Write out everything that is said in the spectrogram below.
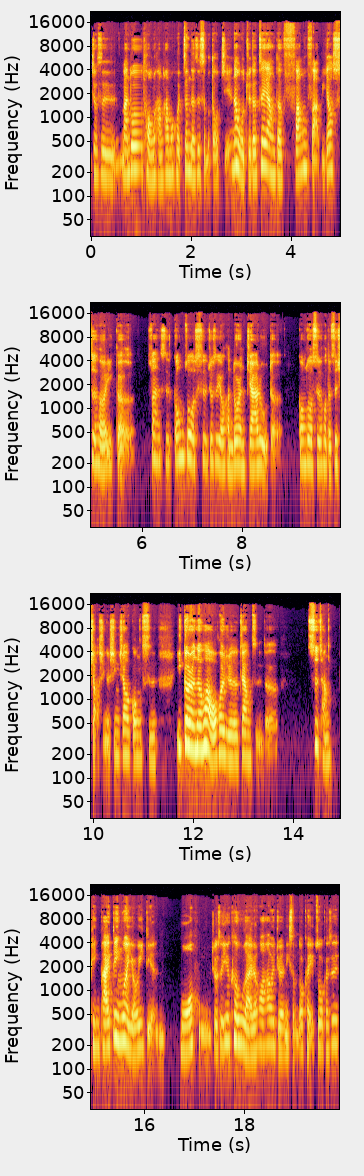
就是蛮多同行他们会真的是什么都接。那我觉得这样的方法比较适合一个算是工作室，就是有很多人加入的工作室，或者是小型的行销公司。一个人的话，我会觉得这样子的市场品牌定位有一点模糊，就是因为客户来的话，他会觉得你什么都可以做，可是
